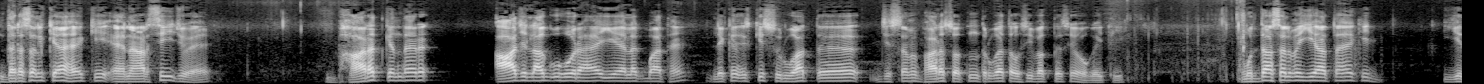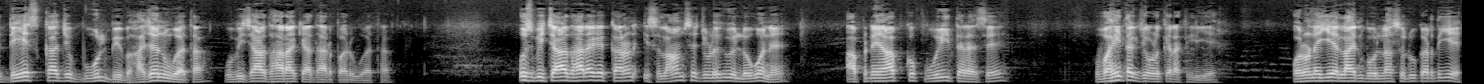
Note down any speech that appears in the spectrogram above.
दरअसल क्या है कि एनआरसी जो है, भारत के अंदर आज लागू हो रहा है, ये अलग बात है, लेकिन इसकी शुरुआत जिस समय भारत स्वतंत्र हुआ था, उसी वक्त से हो गई थी। मुद्दा असल में ये आता है कि ये देश का जो मूल विभाजन हुआ था, वो विचारधारा के आधार पर हुआ था। उस विचारधारा के कारण इस्लाम से जुड़े हुए लोगों ने अपने आप को पूरी तरह से वहीं तक जोड़ के रख लिए उन्होंने ये लाइन बोलना शुरू कर दिए।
